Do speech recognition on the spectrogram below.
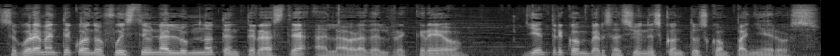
Seguramente cuando fuiste un alumno te enteraste a la hora del recreo y entre conversaciones con tus compañeros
